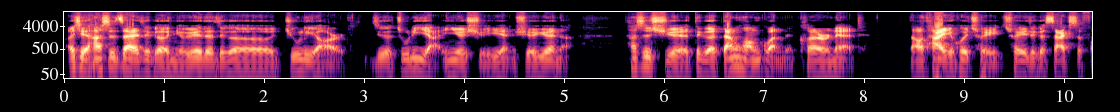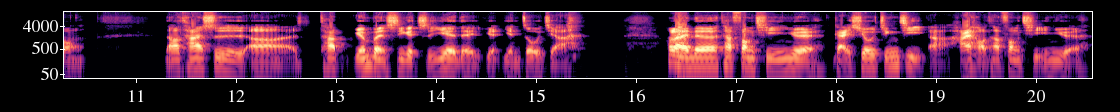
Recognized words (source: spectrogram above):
而且他是在这个纽约的这个 Julia 这个茱莉亚音乐学院学院呢、他是学这个单簧管的 Clarinet。然后他也会吹吹这个 saxophone，然后他是呃，他原本是一个职业的演演奏家，后来呢，他放弃音乐，改修经济啊，还好他放弃音乐了。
